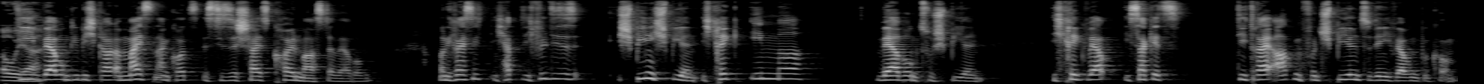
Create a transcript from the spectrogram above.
Oh die ja. Werbung, die mich gerade am meisten ankotzt, ist diese scheiß Coinmaster-Werbung. Und ich weiß nicht, ich, hab, ich will dieses Spiel nicht spielen. Ich krieg immer Werbung zu spielen. Ich krieg Werbung, ich sag jetzt die drei Arten von Spielen, zu denen ich Werbung bekomme.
